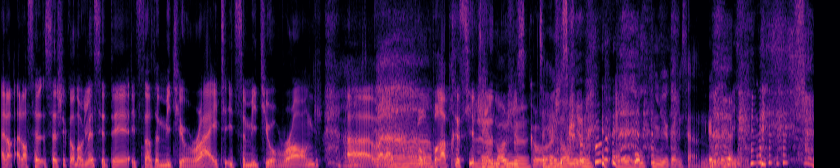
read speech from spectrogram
Alors, alors sa- sachez qu'en anglais, c'était It's not a meteorite, it's a meteor wrong. Euh, voilà, Ah, pour, pour apprécier le jeu de mots jusqu'au. bout. Elle est beaucoup mieux comme ça. beaucoup mieux comme ça.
